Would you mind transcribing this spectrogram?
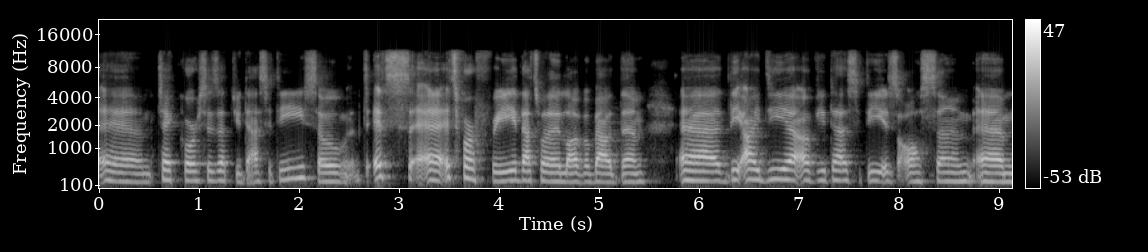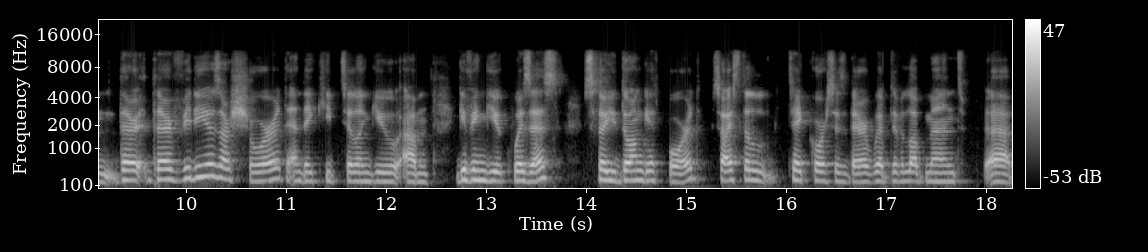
um, take courses at Udacity, so it's uh, it's for free. That's what I love about them. Uh, the idea of Udacity is awesome. Um, their their videos are short and they keep telling you, um, giving you quizzes, so you don't get bored. So I still take courses there, web development, uh,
